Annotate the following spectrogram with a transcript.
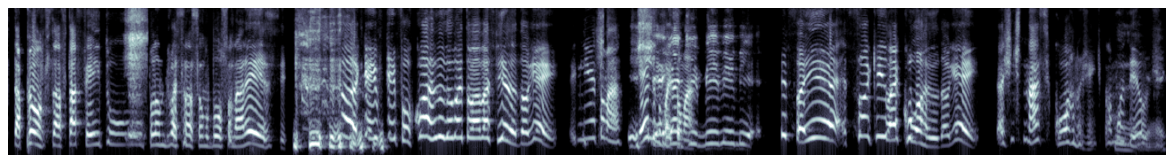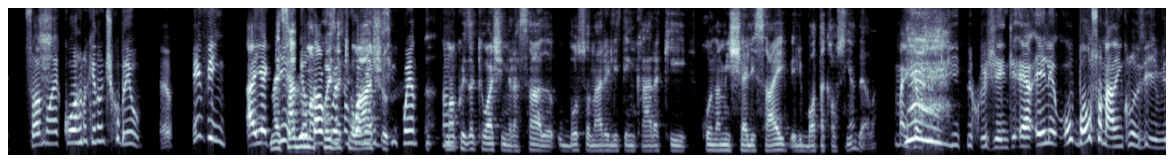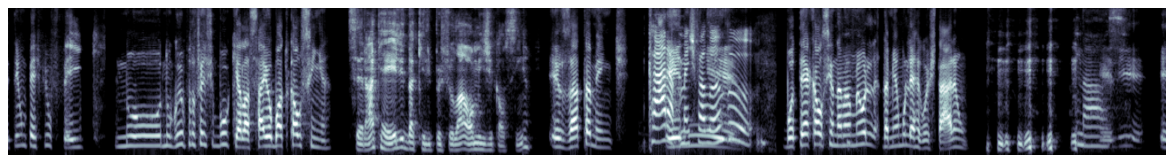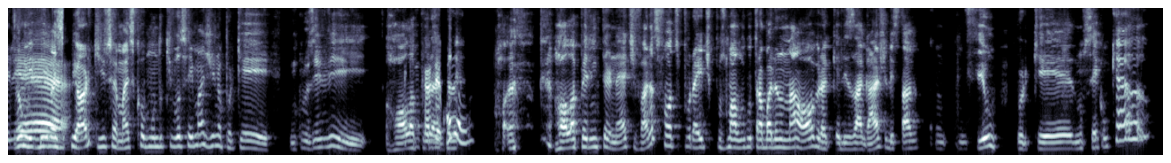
Tá pronto, tá, tá feito o plano de vacinação do Bolsonaro, é esse. Ah, quem, quem for corno não vai tomar vacina, tá ok? Ninguém vai tomar. Ele não vai tomar. mimimi. Isso aí é só quem não é corno, tá ok? A gente nasce corno, gente, pelo amor de Deus. Só não é corno quem não descobriu. entendeu? Enfim, aí aqui Mas sabe eu uma tava coisa que com eu um acho- 50. Uma coisa que eu acho engraçada, o Bolsonaro ele tem cara que quando a Michelle sai, ele bota a calcinha dela. Mas é o típico, gente. É, ele, o Bolsonaro, inclusive, tem um perfil fake no, no grupo do Facebook. Ela sai e eu boto calcinha. Será que é ele daquele perfil lá, Homens de Calcinha? Exatamente. Cara, mas Ele- falando. Botei a calcinha da minha, mulher- da minha mulher, gostaram? Nossa. Ele, ele Não, é... mas pior que isso, é mais comum do que você imagina, porque, inclusive, rola por casa aí, é rola pela internet várias fotos por aí, tipo, os malucos trabalhando na obra, que eles agacham, eles estão com, com fio, porque não sei qual que é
